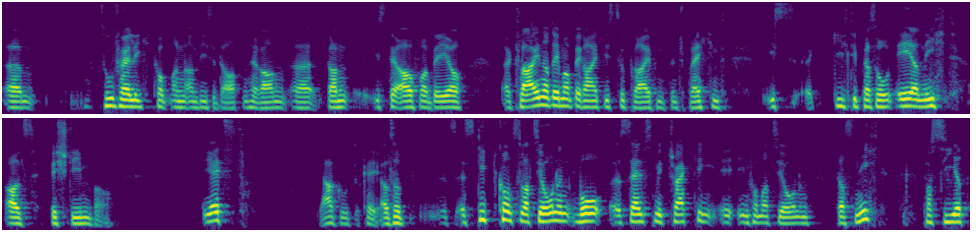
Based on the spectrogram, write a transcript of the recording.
Ähm, zufällig kommt man an diese Daten heran, äh, dann ist der Aufwand eher äh, kleiner, den man bereit ist zu treiben und entsprechend ist, äh, gilt die Person eher nicht als bestimmbar. Jetzt, ja gut, okay, also es, es gibt Konstellationen, wo äh, selbst mit Tracking-Informationen das nicht passiert.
